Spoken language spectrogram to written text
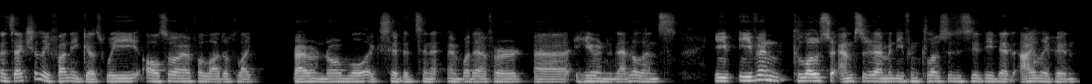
it's actually funny because we also have a lot of like paranormal exhibits and, and whatever uh, here in the netherlands even close to Amsterdam and even close to the city that I live in,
